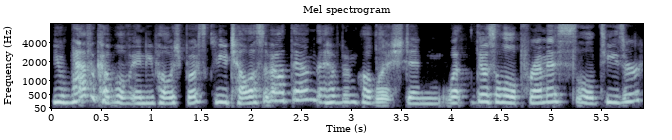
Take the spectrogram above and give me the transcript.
you have a couple of indie published books. Can you tell us about them that have been published and what? Give us a little premise, a little teaser.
